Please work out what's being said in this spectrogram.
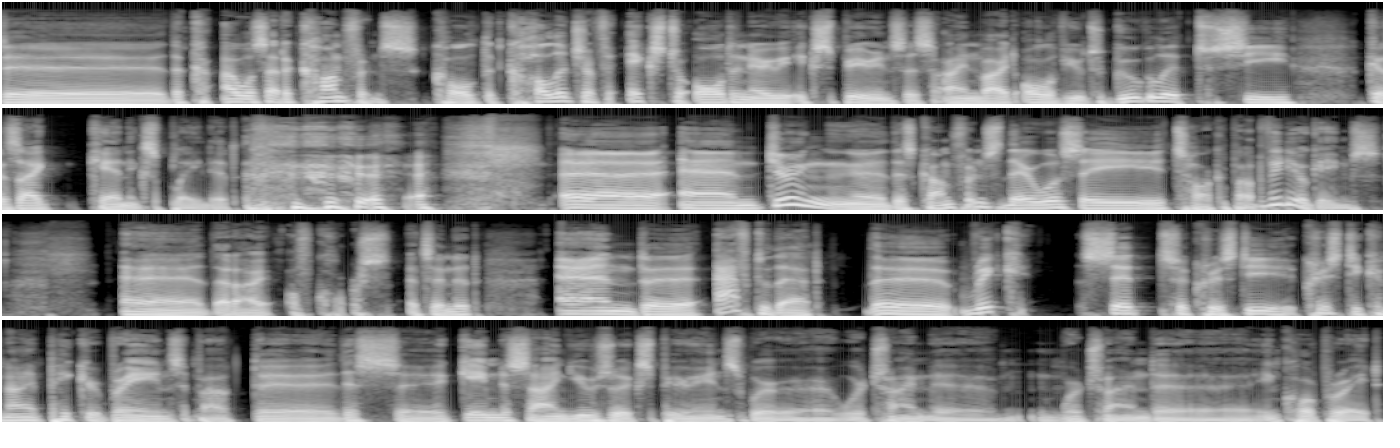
uh, the. I was at a conference called the College of Extraordinary Experiences. I invite all of you to Google it to see because I can't explain it. uh, and during uh, this conference, there was a talk about video games uh, that I, of course, attended. And uh, after that, the Rick said to Christy, "Christy, can I pick your brains about uh, this uh, game design user experience we're we're trying to we're trying to incorporate?"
